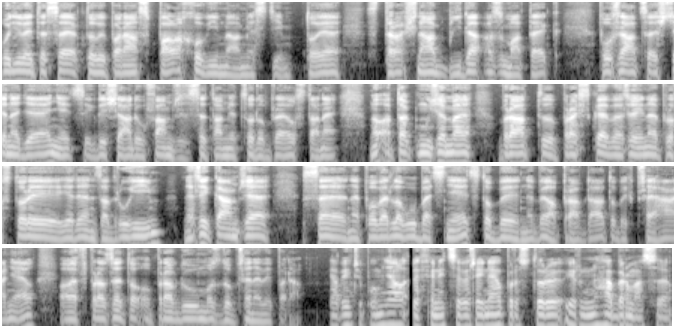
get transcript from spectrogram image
Podívejte se, jak to vypadá s Palachovým náměstím. To je strašná bída a zmatek. Pořád se ještě neděje nic, i když já doufám, že se tam něco dobrého stane. No a tak můžeme brát pražské veřejné prostory jeden za druhým. Neříkám, že se nepovedlo vůbec nic, to by nebyla pravda, to bych přeháněl, ale v Praze to opravdu moc dobře nevypadá. Já bych připomněl definici veřejného prostoru Jürgen Habermase,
